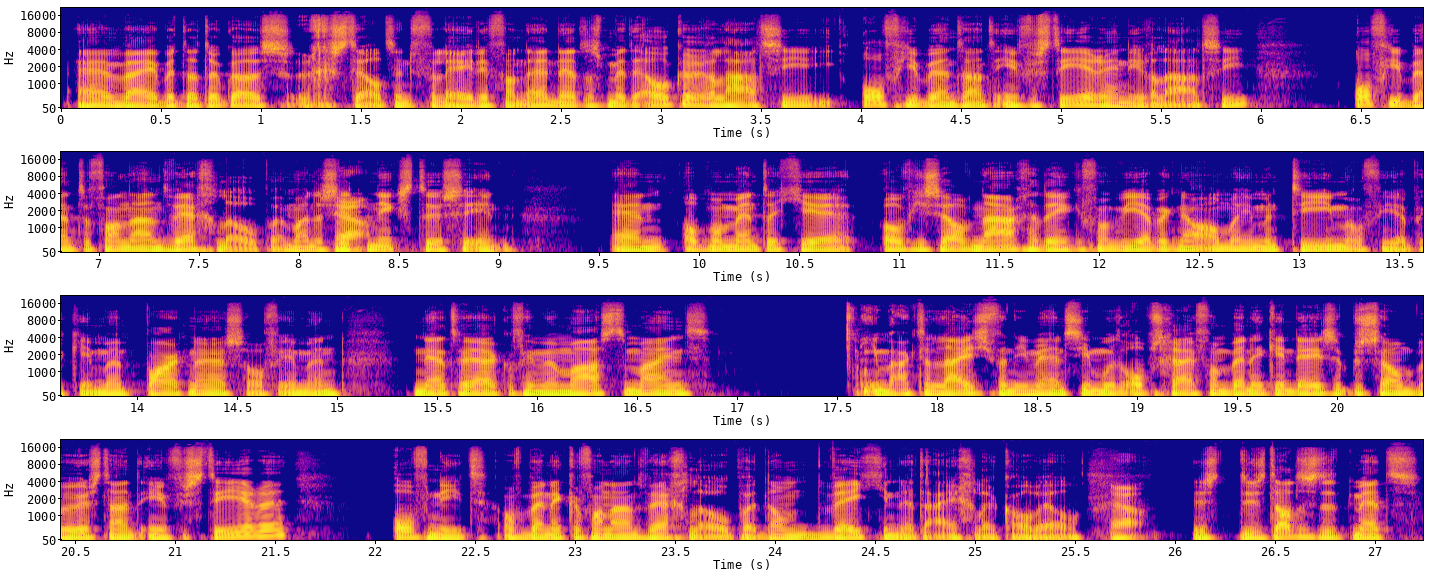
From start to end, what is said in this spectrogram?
En wij hebben dat ook wel eens gesteld in het verleden van, hè, net als met elke relatie, of je bent aan het investeren in die relatie, of je bent ervan aan het weglopen, maar er zit Ja. niks tussenin. En op het moment dat je over jezelf na gaat denken van wie heb ik nou allemaal in mijn team, of wie heb ik in mijn partners, of in mijn netwerk, of in mijn mastermind. Je maakt een lijstje van die mensen. Je moet opschrijven van ben ik in deze persoon bewust aan het investeren of niet? Of ben ik ervan aan het weglopen? Dan weet je het eigenlijk al wel. ja, Dus, dus dat is het met,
